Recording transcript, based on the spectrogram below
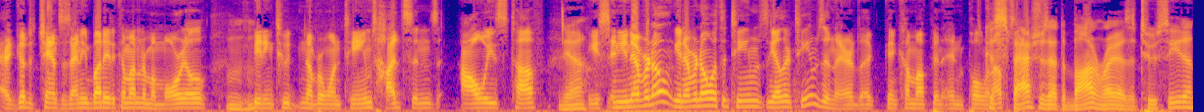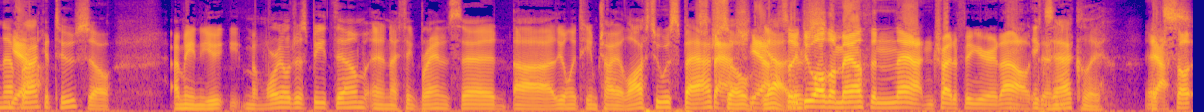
as good a chance as anybody to come out of Memorial Mm-hmm. beating two number one teams. Hudson's always tough. Yeah. He's, and you never know. You never know what the teams, the other teams in there that can come up and, and pull Because. Spash is at the bottom, right, as a two seed in that Yeah. bracket too. So, I mean, you, Memorial just beat them, and I think Brandon said uh, the only team Chi lost to was Spash. Spash, so yeah. so you do all the math and that and try to figure it out. And- exactly. Yeah, so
